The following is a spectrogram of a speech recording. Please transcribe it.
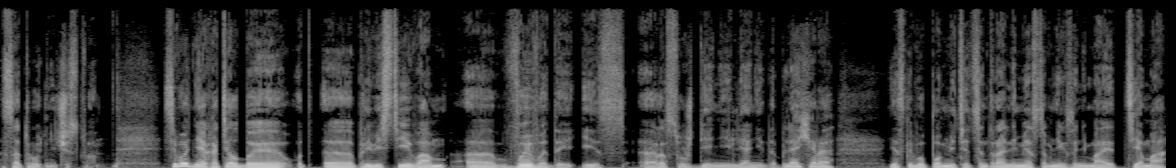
сотрудничества. Сегодня я хотел бы вот, э, привести вам э, выводы из э, рассуждений Леонида Бляхера. Если вы помните, центральное место в них занимает тема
